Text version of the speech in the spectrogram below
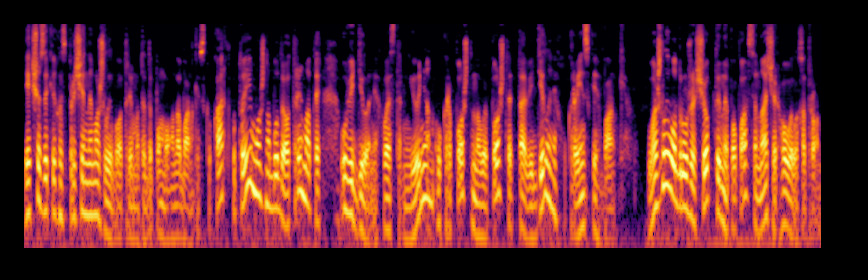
Якщо з якихось причин неможливо отримати допомогу на банківську картку, то її можна буде отримати у відділеннях Western Union, Укрпошти, Нової пошти та відділеннях українських банків. Важливо, друже, щоб ти не попався на черговий лохотрон.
